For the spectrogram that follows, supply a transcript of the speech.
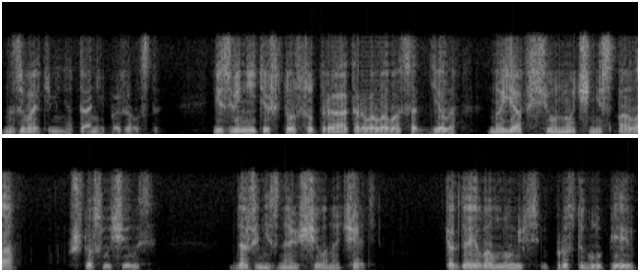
«Называйте меня Таней, пожалуйста. Извините, что с утра оторвала вас от дела, но я всю ночь не спала». Что случилось? Даже не знаю, с чего начать. Когда я волнуюсь, просто глупею.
